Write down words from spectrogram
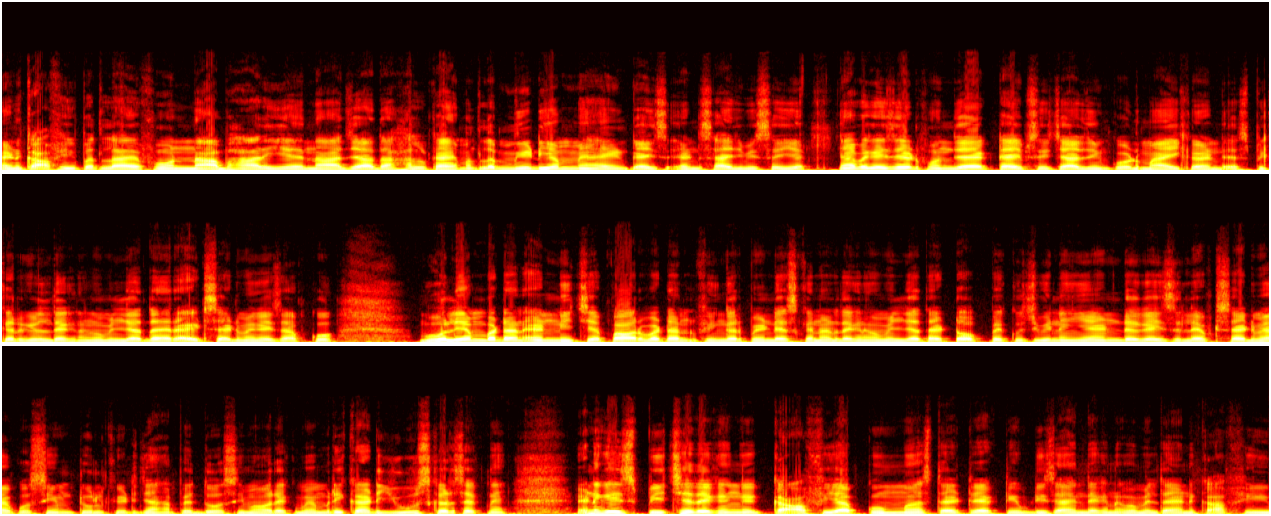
एंड काफ़ी पतला है फ़ोन ना भारी है, ना ज़्यादा हल्का है। मतलब मीडियम में है गईस एंड साइज़ भी सही है। यहाँ पे guys headphone jack type C charging cord mic and speaker grill देखने को मिल जाता है। राइट साइड में गईस आपको वॉल्यूम बटन एंड नीचे पावर बटन, फिंगरप्रिंट स्कैनर देखने को मिल जाता है। टॉप पे कुछ भी नहीं है। एंड गई लेफ़्ट साइड में आपको सिम टूल किट जहाँ पे दो सिम और एक मेमोरी कार्ड यूज़ कर सकते हैं। एंड गई पीछे देखेंगे, काफ़ी आपको मस्त अट्रैक्टिव डिज़ाइन देखने को मिलता है। एंड काफ़ी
